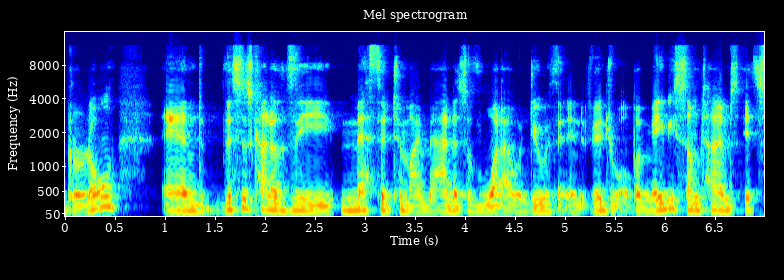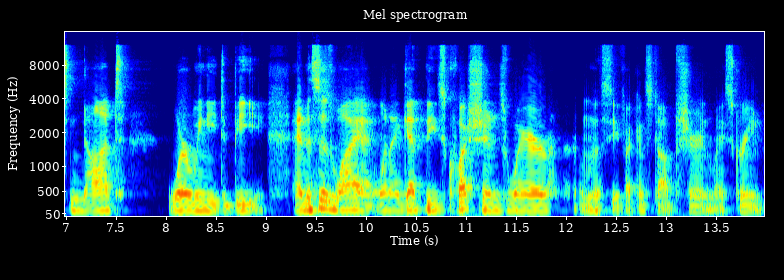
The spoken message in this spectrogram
girdle. And this is kind of the method to my madness of what I would do with an individual. But maybe sometimes it's not where we need to be. And this is why I, when I get these questions where I'm going to see if I can stop sharing my screen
